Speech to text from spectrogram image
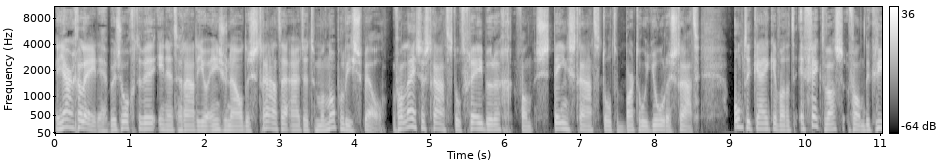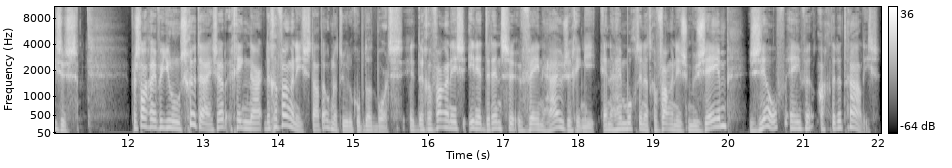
Een jaar geleden bezochten we in het Radio 1-journaal de straten uit het Monopoly-spel. Van Leijsterstraat tot Vreeburg, van Steenstraat tot Bartoljorenstraat. Om te kijken wat het effect was van de crisis. Verslaggever Jeroen Schutijzer ging naar de gevangenis. Staat ook natuurlijk op dat bord. De gevangenis in het Drentse Veenhuizen ging hij. En hij mocht in het gevangenismuseum zelf even achter de tralies.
